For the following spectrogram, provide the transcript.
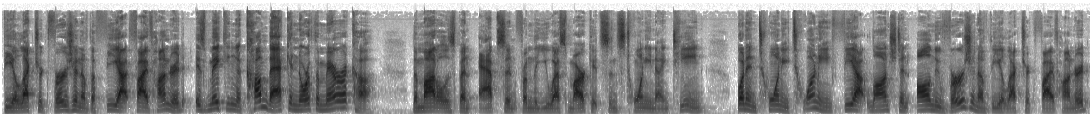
The electric version of the Fiat 500 is making a comeback in North America. The model has been absent from the U.S. market since 2019, but in 2020, Fiat launched an all new version of the electric 500,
